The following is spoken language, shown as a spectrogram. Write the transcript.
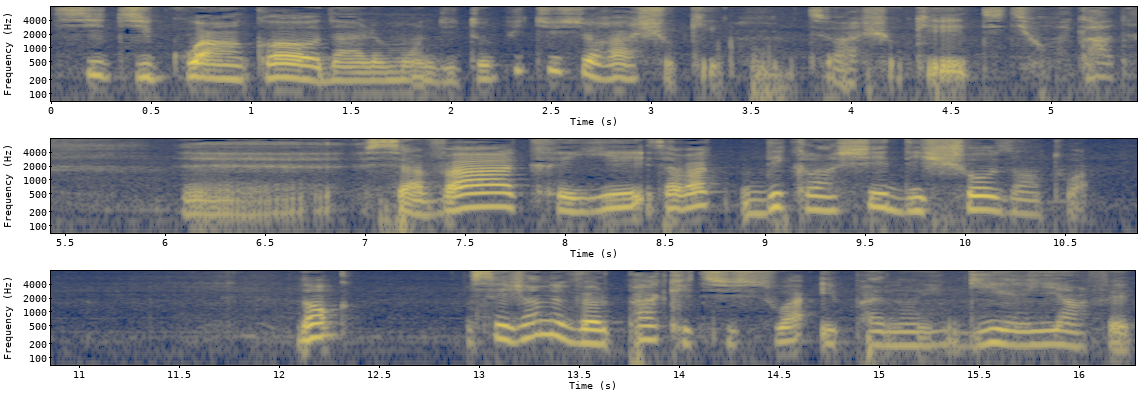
si tu crois encore dans le monde d'utopie, tu seras choqué. Tu seras choqué, tu te dis, oh my God, euh, ça va créer, ça va déclencher des choses en toi. Donc, ces gens ne veulent pas que tu sois épanoui, guéri en fait.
